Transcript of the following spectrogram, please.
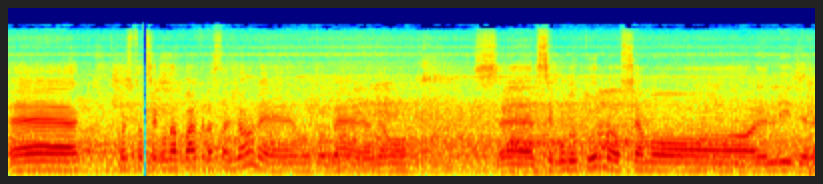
Eh, questa seconda parte della stagione è molto bene, abbiamo eh, il secondo turno siamo il leader,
